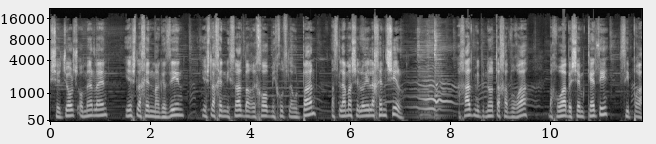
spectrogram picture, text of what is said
כשג'ורג' אומר להן, יש לכן מגזין, יש לכן משרד ברחוב מחוץ לאולפן, אז למה שלא יהיה לכן שיר? אחת מבנות החבורה, בחורה בשם קטי, סיפרה.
